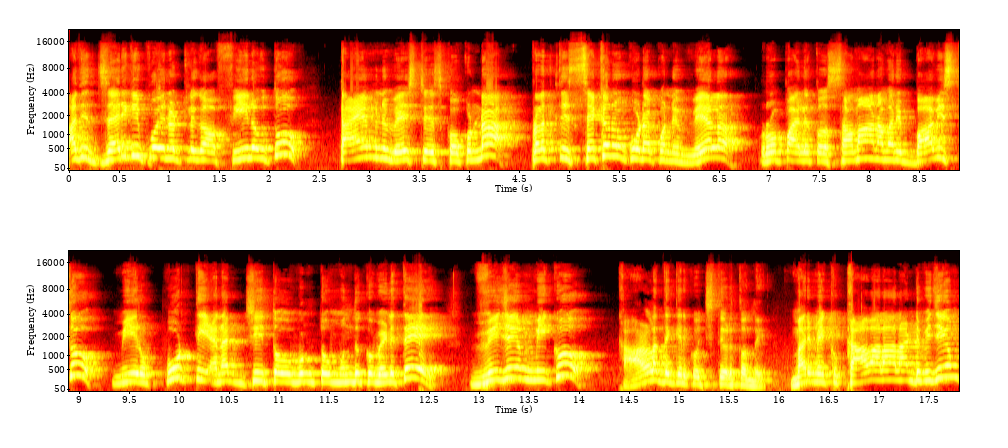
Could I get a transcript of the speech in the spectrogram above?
అది జరిగిపోయినట్లుగా ఫీల్ అవుతూ టైంని వేస్ట్ చేసుకోకుండా ప్రతి సెకను కూడా కొన్ని వేల రూపాయలతో సమానమని భావిస్తూ మీరు పూర్తి ఎనర్జీతో ఉంటూ ముందుకు వెళితే విజయం మీకు కాళ్ళ దగ్గరికి వచ్చి తీరుతుంది. మరి మీకు కావాలా అలాంటి విజయం?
